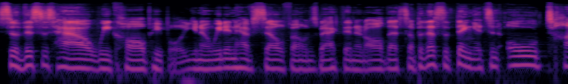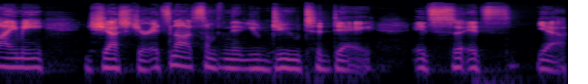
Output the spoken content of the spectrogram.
so this is how we call people you know we didn't have cell phones back then and all that stuff but that's the thing it's an old timey gesture it's not something that you do today it's it's yeah.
